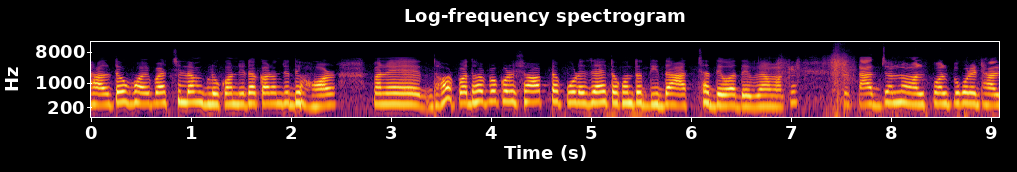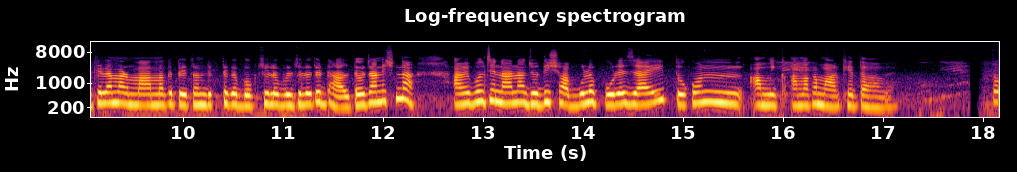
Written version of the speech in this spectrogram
ঢালতেও ভয় পাচ্ছিলাম গ্লুকন্ডিটা কারণ যদি হর মানে ধরপর ধরপর করে সবটা পড়ে যায়, তখন তো দিদা আচ্ছা দেওয়া দেবে আমাকে। তো তার জন্য অল্প অল্প করে ঢালছিলাম, আর মা আমাকে পেছন দিক থেকে বকছিল, বলছিল, তুই ঢালতেও জানিস না? আমি বলছি, না না, যদি সবগুলো পড়ে যায়, তখন আমি, আমাকে মার খেতে হবে। তো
